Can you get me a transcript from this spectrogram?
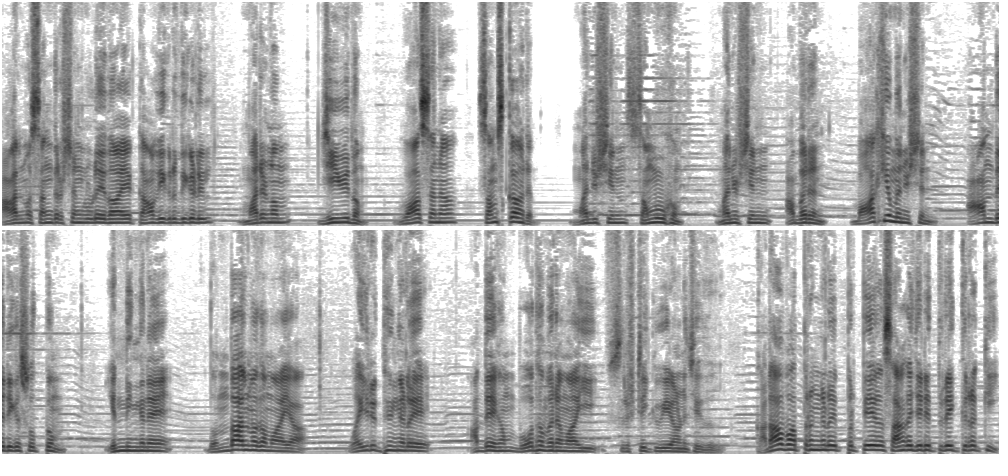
ആത്മസംഘർഷങ്ങളുടേതായ കാവ്യകൃതികളിൽ മരണം ജീവിതം വാസന സംസ്കാരം മനുഷ്യൻ സമൂഹം മനുഷ്യൻ അപരൻ ബാഹ്യമനുഷ്യൻ ആന്തരിക സ്വത്വം എന്നിങ്ങനെ ദ്വന്ദ്വാത്മകമായ വൈരുദ്ധ്യങ്ങളെ അദ്ദേഹം ബോധപരമായി സൃഷ്ടിക്കുകയാണ് ചെയ്തത്. കഥാപാത്രങ്ങളെ പ്രത്യേക സാഹചര്യത്തിലേക്ക് ഇറക്കി.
